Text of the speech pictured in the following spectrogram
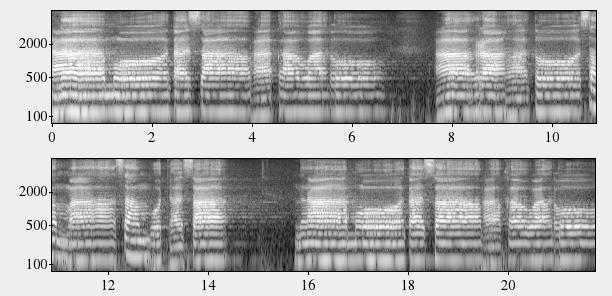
นะนะโมโมตัสสะภะคะวะโต อะระหะโต สัมมาสัมพุทธัสสะนะโมตัสสะภะคะวะโต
